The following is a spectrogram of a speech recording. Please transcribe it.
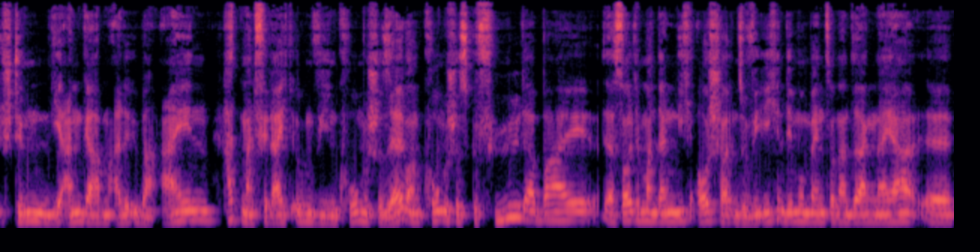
stimmen die Angaben alle überein? Hat man vielleicht irgendwie ein komisches, selber ein komisches Gefühl dabei? Das sollte man dann nicht ausschalten, so wie ich in dem Moment, sondern sagen, naja, äh,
